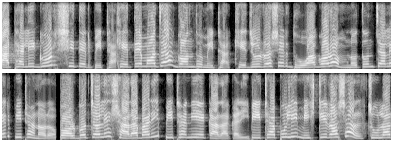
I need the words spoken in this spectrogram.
পাঠালি গুড়, শীতের পিঠা। খেতে মজা, গন্ধ মিঠা। খেজুর রসের ধোয়া গরম, নতুন চালের পিঠা নরম। পর্ব চলে সারা বাড়ি পিঠা নিয়ে কারাকারি। পিঠা পুলি মিষ্টি রসাল, চুলার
